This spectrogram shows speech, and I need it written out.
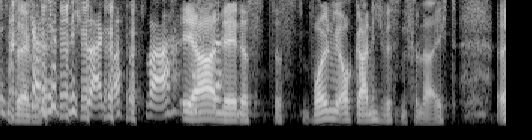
Ich Sehr kann gut. jetzt nicht sagen, was es war. Ja, nee, das, das wollen wir auch gar nicht wissen vielleicht.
